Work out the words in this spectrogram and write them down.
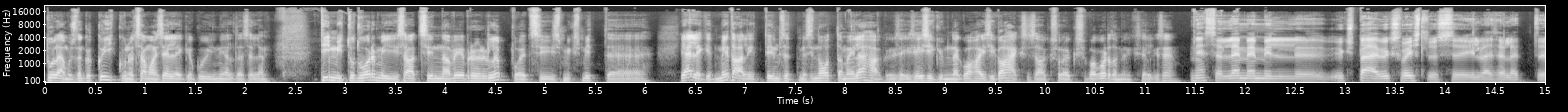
tulemus on ka kõikunud, samas jällegi kui nii-öelda selle timmitud vormi saad sinna veebruari lõppu, et siis miks mitte jällegi, et medalit ilmselt me siin ootama ei lähe, aga sellise esikümne koha esikaheksa saaks, oleks juba kordaminek, selge see. jah, seal MM-il üks päev, üks võistlus Ilvesel, et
